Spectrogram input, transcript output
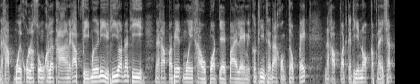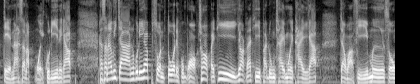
นะครับมวยคนละทรงคนละทางนะครับฝีมือนี่อยู่ที่ยอดนาทีนะครับประเภทมวยเข่าปอดใหญ่ปลายแรงเนี่ยก็ที่ทางด้านของเจ้าเป็กนะครับวัดกันที่นอกกับในชัดเจนนะสำหรับมวยคู่นี้นะครับทัศนวิจารณ์คู่นี้ครับส่วนตัวเนี่ยผมออกชอบไปที่ยอดนาทีพดุงชัยมวยไทยครับจังหวะฝีมือทรง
